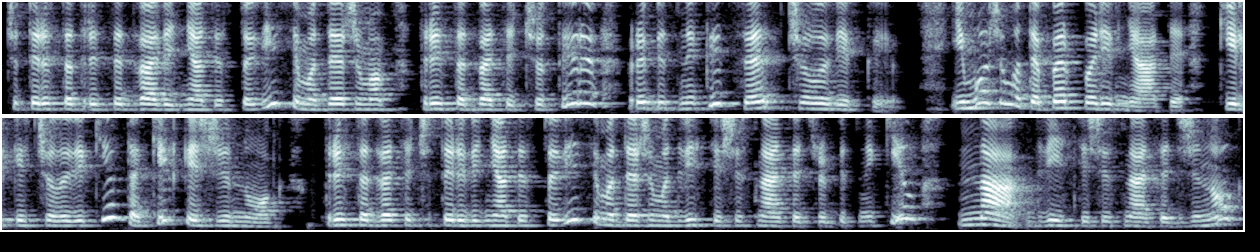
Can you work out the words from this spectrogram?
432 відняти 108, одержимо 324 робітники це чоловіки. І можемо тепер порівняти кількість чоловіків та кількість жінок. 324 відняти 108, одержимо 216 робітників на 216 жінок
